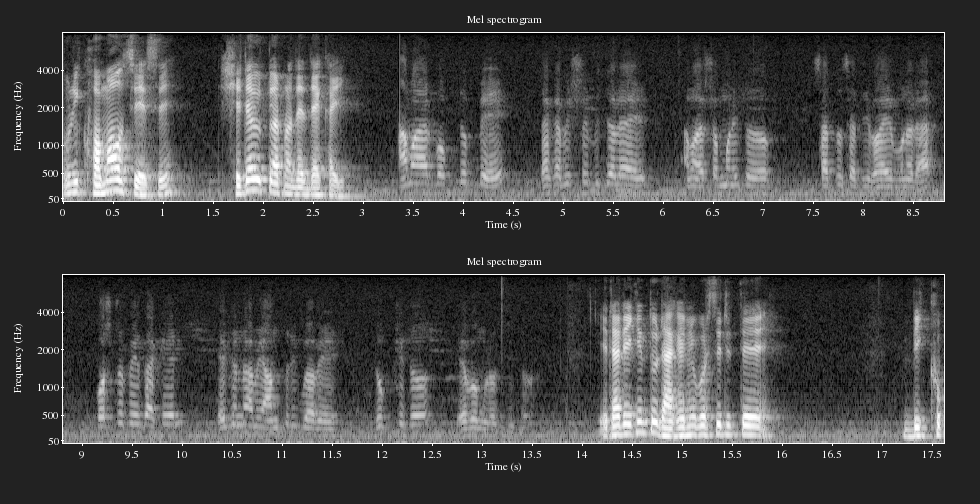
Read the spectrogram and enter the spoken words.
উনি ক্ষমাও চেয়েছে, সেটাও একটু আপনাদের দেখাই। আমার বক্তব্যে ঢাকা বিশ্ববিদ্যালয়ের আমার সম্মানিত ছাত্রছাত্রী ভাই বোনেরা কষ্ট পেয়ে থাকেন এর জন্য আমি আন্তরিকভাবে দুঃখিত এবং লজ্জিত। এটা নিয়ে কিন্তু ঢাকা ইউনিভার্সিটিতে বিক্ষোভ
